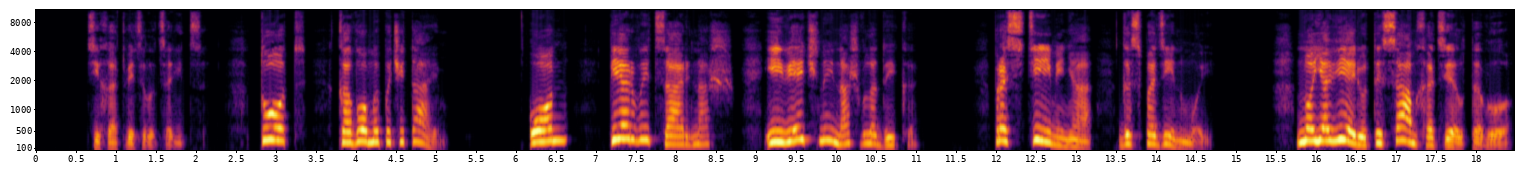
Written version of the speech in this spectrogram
— тихо ответила царица. «Тот, кого мы почитаем. Он — первый царь наш, и вечный наш владыка. Прости меня, господин мой. Но я верю, ты сам хотел того.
